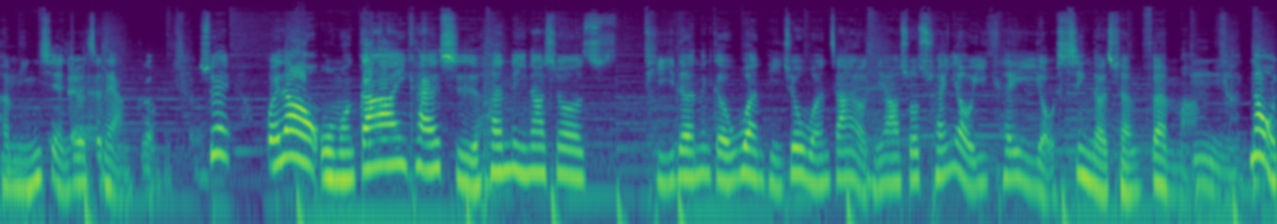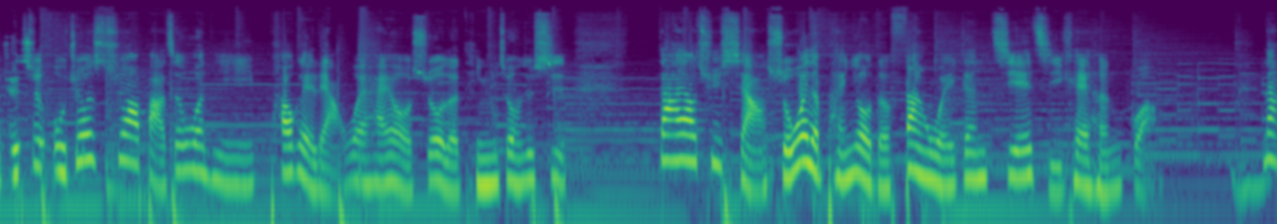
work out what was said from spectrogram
很明显就是这两个。所以回到我们刚刚一开始，亨利那时候提的那个问题，就文章有提到说纯友谊可以有性的成分嘛？嗯，那我觉得是，我觉得需要把这个问题抛给两位，还有所有的听众，就是大家要去想，所谓的朋友的范围跟阶级可以很广。那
